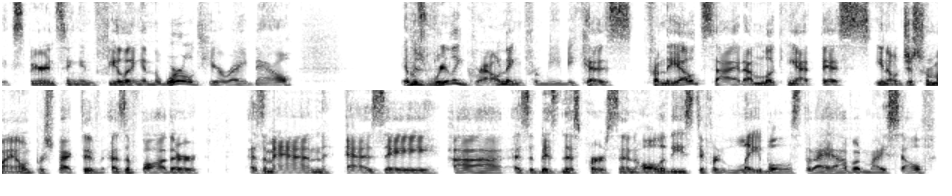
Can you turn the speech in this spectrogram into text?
experiencing and feeling in the world here right now, it was really grounding for me because from the outside, I'm looking at this, you know, just from my own perspective as a father, as a man, as a uh, as a business person, all of these different labels that I have on myself,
